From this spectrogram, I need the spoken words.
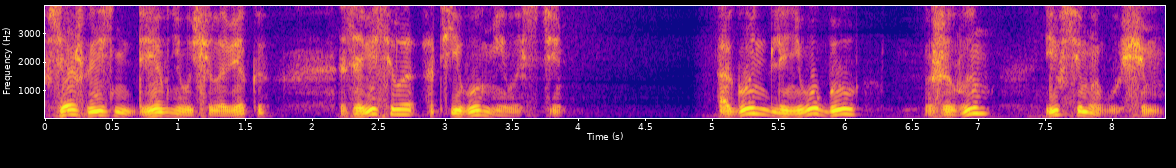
Вся жизнь древнего человека зависела от его милости. Огонь для него был живым и всемогущим.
